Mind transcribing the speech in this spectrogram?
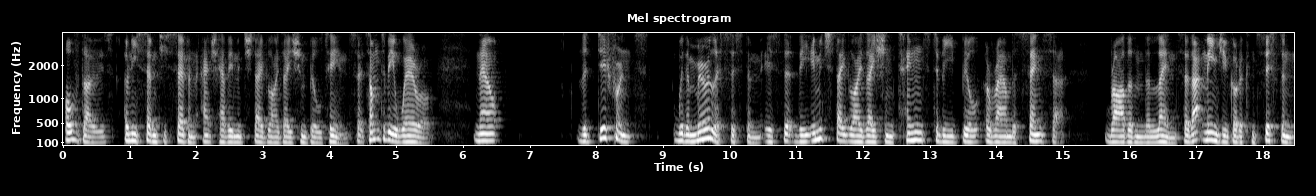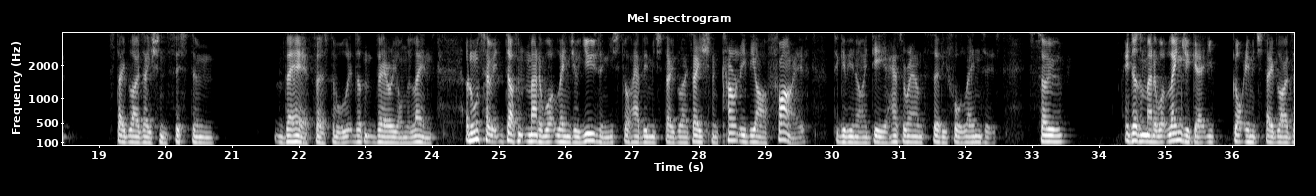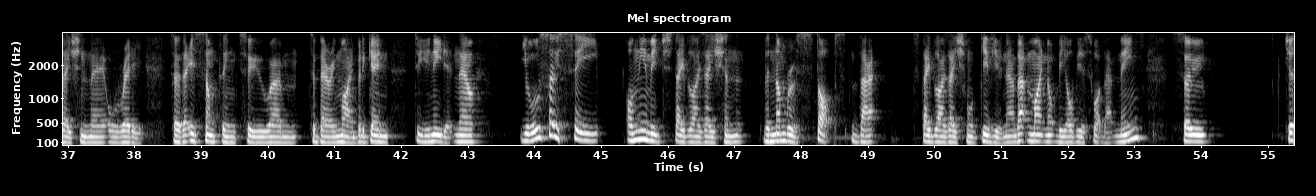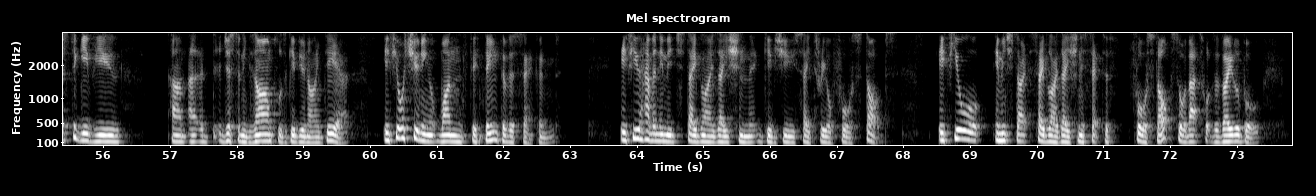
Of those, only 77 actually have image stabilization built in. So it's something to be aware of. Now, the difference with a mirrorless system is that the image stabilization tends to be built around the sensor rather than the lens. So that means you've got a consistent stabilization system there, first of all. It doesn't vary on the lens. And also, it doesn't matter what lens you're using, you still have image stabilization. And currently, the R5, to give you an idea, has around 34 lenses. So it doesn't matter what lens you get, you've got image stabilization there already. So that is something to um, to bear in mind. But again, do you need it? Now, you'll also see on the image stabilization the number of stops that stabilization will give you. Now, that might not be obvious what that means. So, just to give you um, a, just an example to give you an idea, if you're shooting at one fifteenth of a second, if you have an image stabilization that gives you, say, three or four stops, if your image stabilization is set to four stops, or that's what's available,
